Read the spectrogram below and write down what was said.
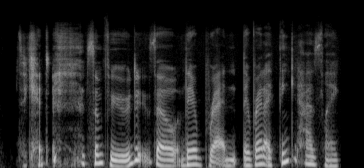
to get some food. So their bread, their bread, I think it has like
